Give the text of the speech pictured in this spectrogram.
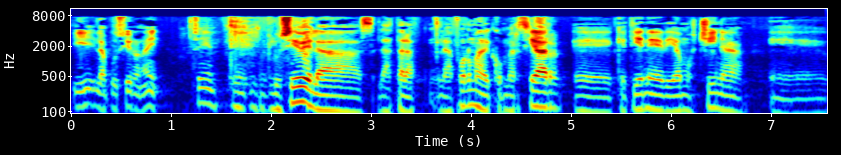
y la pusieron ahí. Sí. inclusive las, las, la, forma de comerciar eh, que tiene, digamos, China eh,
